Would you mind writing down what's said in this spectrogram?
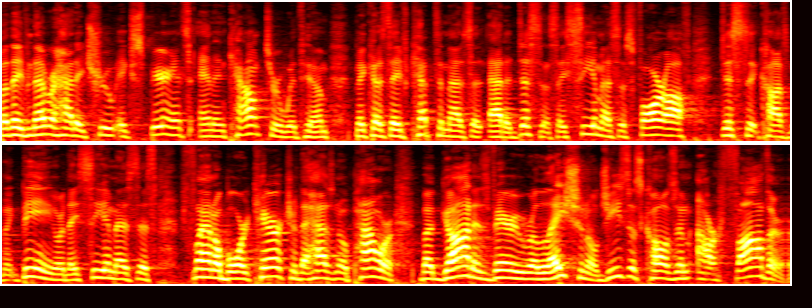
but they've never had a true experience and encounter with him because they've kept him as a, at a distance. They see him as this far off, distant cosmic being, or they see him as this flannel board character that has no power. But God is very relational. Jesus calls him our Father,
